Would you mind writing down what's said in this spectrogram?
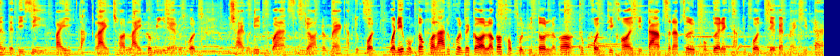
ตั้งแต่ตีสี่ไปตักไหลช้อนไหลก็มีนะทุกคนผู้ชายคนนี้ถือว่าสุดยอดมากๆครับทุกคน วันนี้ผมต้องขอลาทุกคนไปก่อนแล้วก็ขอบคุณพี่ต้น แล้วก็ทุกคนที่คอยติดตามสนับสนุนผมด้วยนะครับ ทุกคนเจอกันใหม่คลิปหน้า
